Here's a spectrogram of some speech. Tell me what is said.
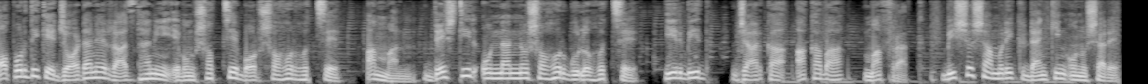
অপরদিকে জর্ডানের রাজধানী এবং সবচেয়ে বড় শহর হচ্ছে আম্মান। দেশটির অন্যান্য শহরগুলো হচ্ছে ইরবিদ জারকা আকাবা মাফরাক বিশ্ব সামরিক র্যাঙ্কিং অনুসারে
